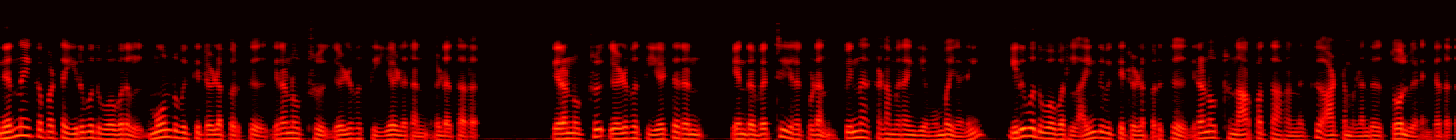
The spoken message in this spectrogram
நிர்ணயிக்கப்பட்ட இருபது ஓவரில் மூன்று விக்கெட் இழப்பிற்கு இருநூற்று எழுபத்தி ஏழு ரன் எடுத்தது. இருநூற்று எழுபத்தி எட்டு ரன் என்ற வெற்றி இலக்குடன் பின்னர் களமிறங்கிய மும்பை அணி இருபது ஓவரில் ஐந்து விக்கெட் இழப்பிற்கு இருநூற்று நாற்பத்தாறு ரன்னுக்கு ஆட்டமிழந்து தோல்வியடைந்தது.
